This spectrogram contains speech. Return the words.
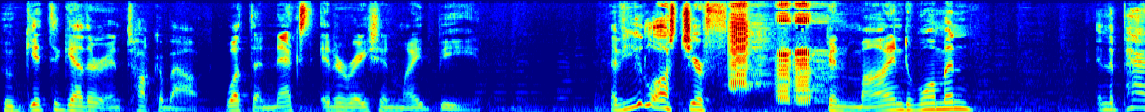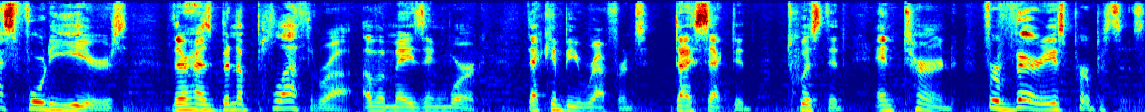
who get together and talk about what the next iteration might be. Have you lost your fing mind, woman? In the past 40 years, there has been a plethora of amazing work that can be referenced, dissected, twisted, and turned for various purposes.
